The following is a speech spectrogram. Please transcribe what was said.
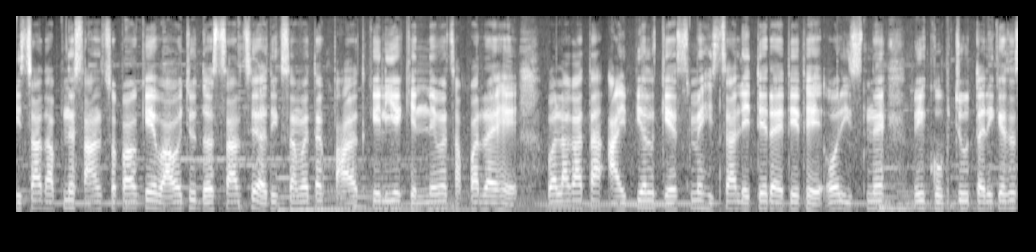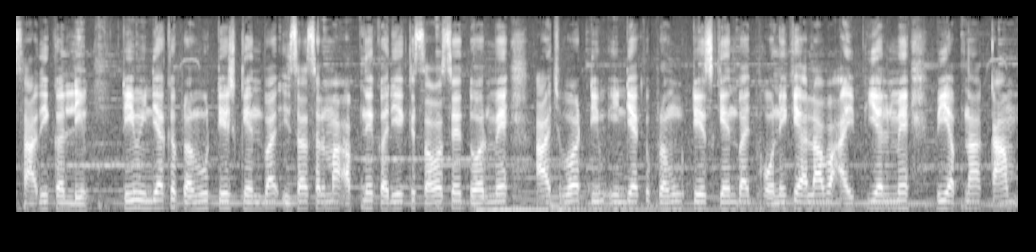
इस साथ अपने शांत स्वभाव के बावजूद दस साल से अधिक समय तक भारत के लिए खेलने में सफल रहे। वह लगातार आई पी में हिस्सा लेते रहते थे और इसने भी खूबसूरत तरीके से शादी कर ली। टीम इंडिया के प्रमुख टेस्ट गेंदबाज ईशा शर्मा अपने करियर के सबसे दौर में आज वह टीम इंडिया के प्रमुख टेस्ट गेंदबाज होने के अलावा आईपीएल में भी अपना काम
